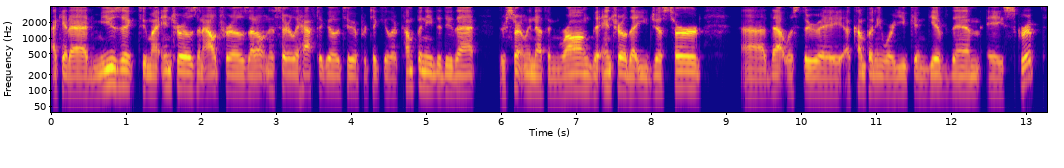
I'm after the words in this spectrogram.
I could add music to my intros and outros. I don't necessarily have to go to a particular company to do that. There's certainly nothing wrong. The intro that you just heard, uh, that was through a, a company where you can give them a script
